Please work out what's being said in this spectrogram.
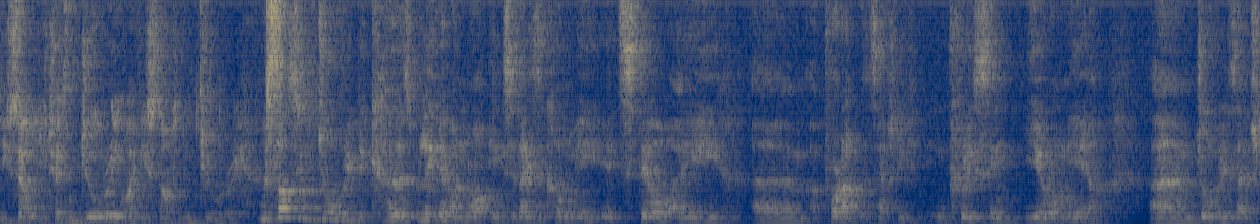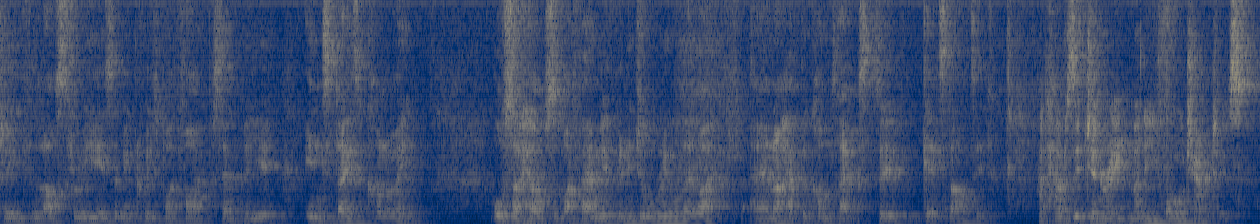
you sell, you've chosen jewellery. Why have you started with jewellery? We started with jewellery because, believe it or not, in today's economy, it's still a, um, a product that's actually increasing year on year. Um, jewellery is actually, for the last three years, have increased by 5% per year in today's economy. Also helps that my family have been in jewellery all their life and I have the contacts to get started. And how does it generate money for charities?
